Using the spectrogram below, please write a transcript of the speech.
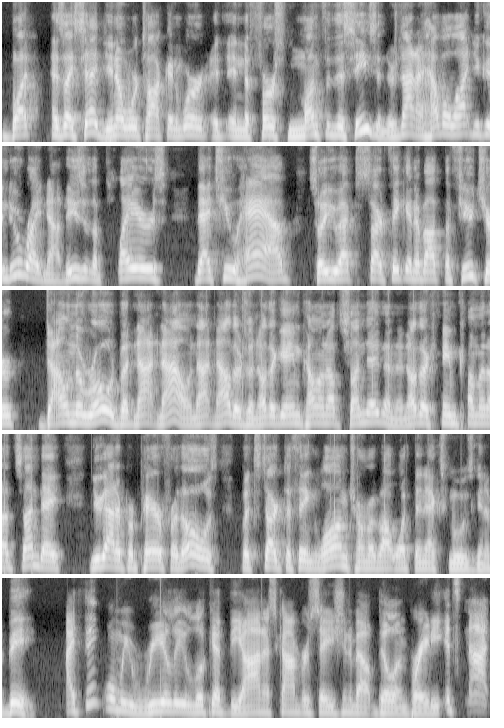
But as I said, you know, we're talking we're in the first month of the season. There's not a hell of a lot you can do right now. These are the players that you have, so you have to start thinking about the future down the road, but not now. Not now. There's another game coming up Sunday, then another game coming up Sunday. You got to prepare for those, but start to think long term about what the next move is going to be. I think when we really look at the honest conversation about Bill and Brady, it's not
